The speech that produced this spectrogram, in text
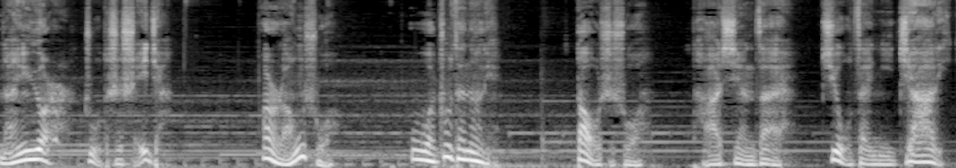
南院住的是谁家？”二郎说：“我住在那里。”道士说：“他现在就在你家里。”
